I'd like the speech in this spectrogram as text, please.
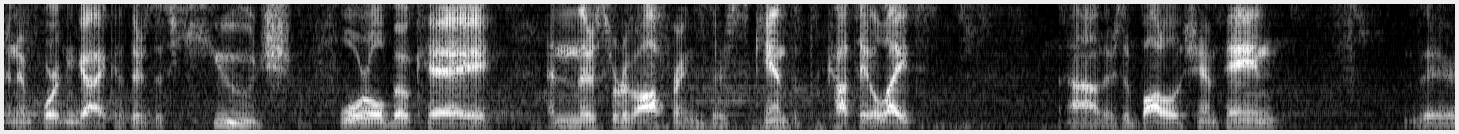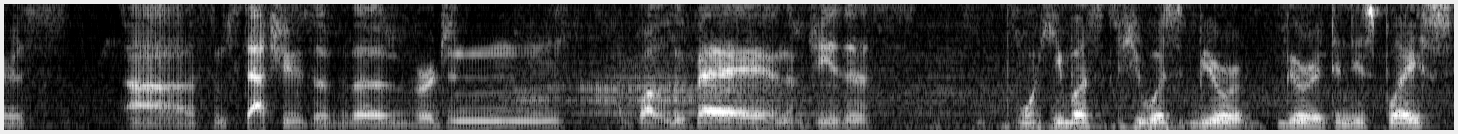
an important guy because there's this huge floral bouquet, and there's sort of offerings. There's cans of Tecate Light, uh, there's a bottle of champagne, there's uh, some statues of the Virgin of Guadalupe and of Jesus. When he was he was buried, buried in this place,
